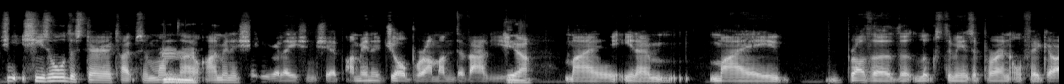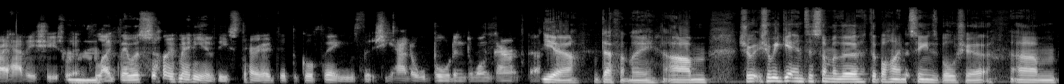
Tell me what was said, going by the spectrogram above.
she, she's all the stereotypes in one mm. though i'm in a shitty relationship i'm in a job where i'm undervalued yeah my you know my brother that looks to me as a parental figure I have issues with. Mm. Like there were so many of these stereotypical things that she had all brought into one character. Yeah, definitely. Um, should we, should we get into some of the, the behind the scenes bullshit? Um,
